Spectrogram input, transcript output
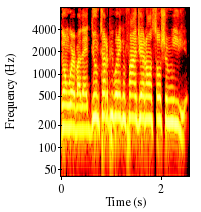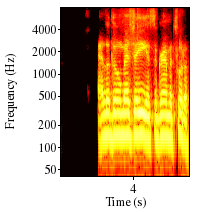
don't worry about that. Doom, tell the people they can find you at on social media. At Ladoom SJE, Instagram and Twitter.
